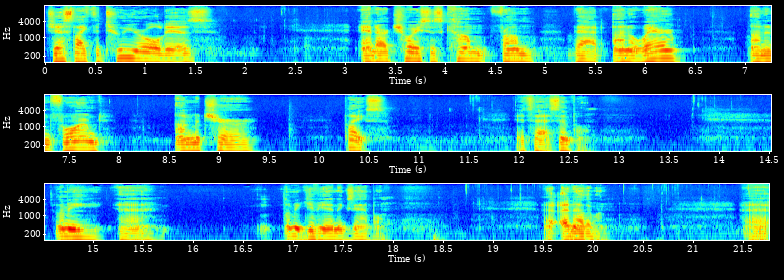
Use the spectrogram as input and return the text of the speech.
just like the two year old is. And our choices come from that unaware, uninformed, unmature place. It's that simple. Let me uh, let me give you an example. Uh, another one. Uh,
